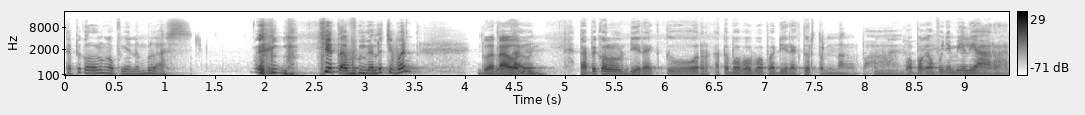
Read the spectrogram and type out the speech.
Tapi kalau lu gak punya 16, ya tabungan lu cuman Dua dua tahun. Tapi kalau direktur atau bapak-bapak direktur tenang, Pak. Hmm. Bapak kan punya miliaran.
